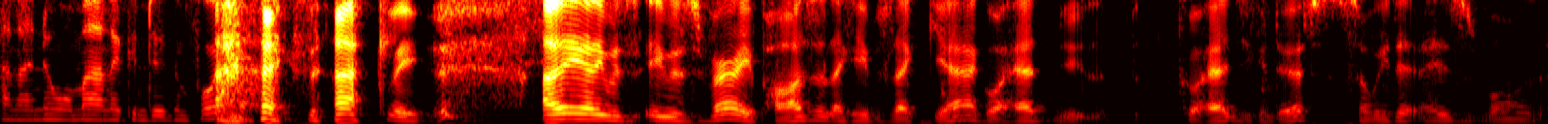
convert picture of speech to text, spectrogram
and I know a man who can do them for you. exactly. I think he was he was very positive. Like he was like, "Yeah, go ahead, you, go ahead, you can do it." So we did his one of the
